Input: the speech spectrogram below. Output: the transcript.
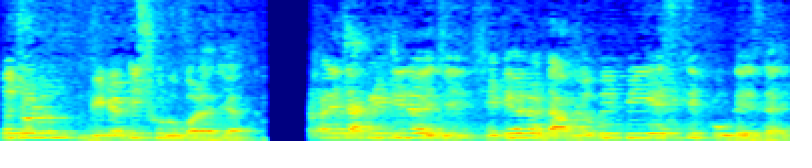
তো চলুন, ভিডিওটি শুরু করা যাক। সরকারি চাকরিটি রয়েছে, সেটি হলো ডাব্লিউবিপিএসসি ফুড এসআই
